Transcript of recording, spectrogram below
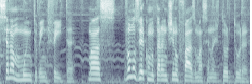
cena muito bem feita, mas vamos ver como Tarantino faz uma cena de tortura.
